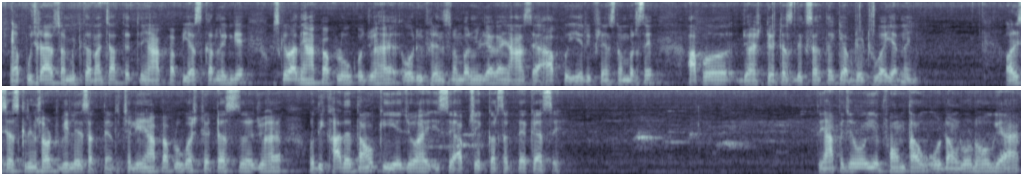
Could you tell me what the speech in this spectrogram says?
यहाँ पूछ रहा है सबमिट करना चाहते हैं तो यहाँ पे आप यस कर लेंगे। उसके बाद यहाँ पे आप लोगों को जो है, वो रेफरेंस नंबर मिल जाएगा। यहाँ से आप ये रेफरेंस नंबर से आप, जो है स्टेटस देख सकते हैं कि अपडेट हुआ या नहीं। और इसे स्क्रीनशॉट भी ले सकते हैं। तो चलिए यहाँ पे आप लोगों का स्टेटस जो है, वो दिखा देता हूँ कि ये जो है, इसे आप चेक कर सकते हैं कैसे। तो यहाँ पे जो ये फॉर्म था वो डाउनलोड हो गया है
